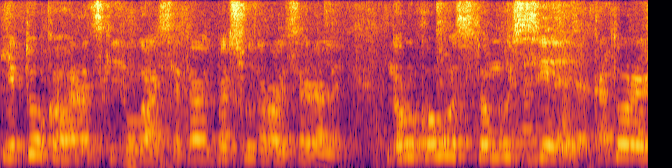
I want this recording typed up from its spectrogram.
не только городские власти, это большую роль сыграли, но руководство музея, которое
